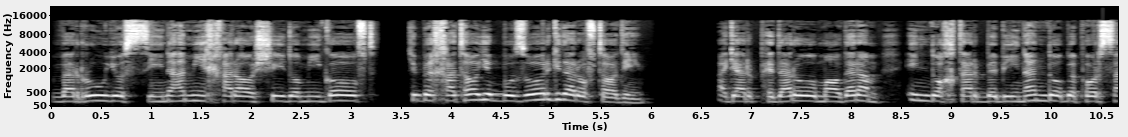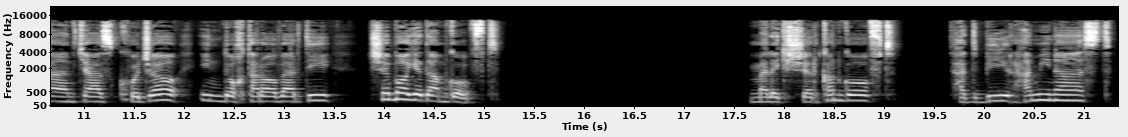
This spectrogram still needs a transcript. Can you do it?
و روی و سینه همی خراشید و می گفت که به خطای بزرگ در افتادیم. اگر پدر و مادرم این دختر ببینند و بپرسند که از کجا این دختر آوردی چه بایدم گفت؟ ملک شرکان گفت تدبیر همین است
